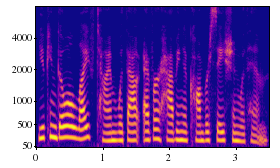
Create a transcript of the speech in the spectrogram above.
you can go a lifetime without ever having a conversation with him.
